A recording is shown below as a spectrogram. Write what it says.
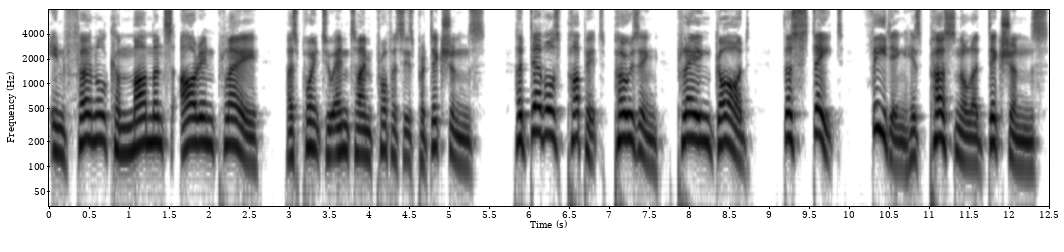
infernal commandments are in play, as point to end time prophecies' predictions. A devil's puppet posing, playing God, the state feeding his personal addictions.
